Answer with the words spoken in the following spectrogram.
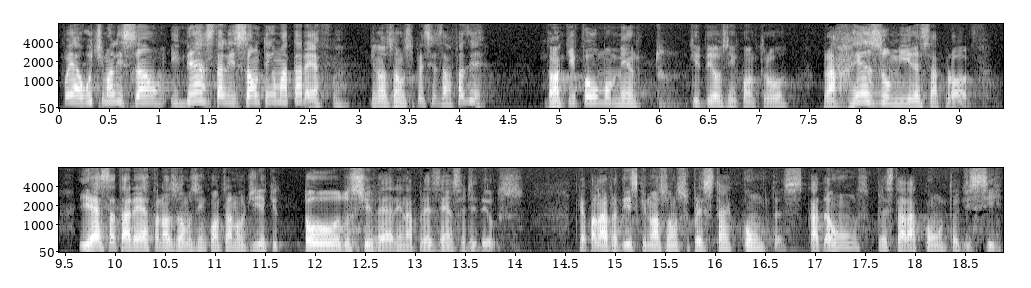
foi a última lição. E nesta lição tem uma tarefa que nós vamos precisar fazer. Então aqui foi o momento que Deus encontrou para resumir essa prova. E essa tarefa nós vamos encontrar no dia que todos estiverem na presença de Deus. Porque a palavra diz que nós vamos prestar contas, cada um prestará conta de si.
